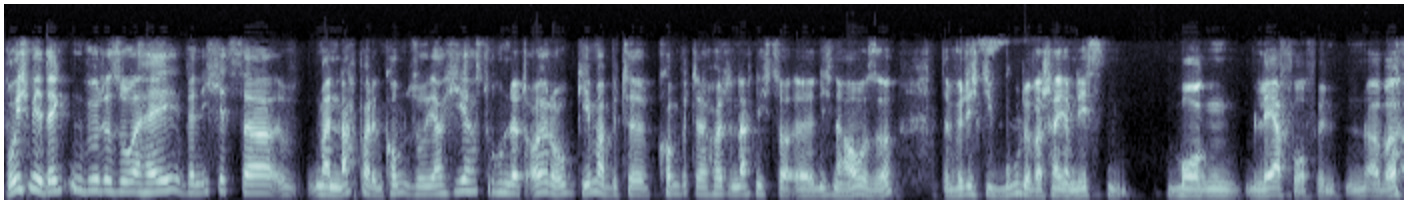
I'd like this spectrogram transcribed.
Wo ich mir denken würde, so, hey, wenn ich jetzt da, meine Nachbarin kommt, so, ja, hier hast du 100 Euro, geh mal bitte, komm bitte heute Nacht nicht, zu, äh, nicht nach Hause, dann würde ich die Bude wahrscheinlich am nächsten Morgen leer vorfinden, aber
